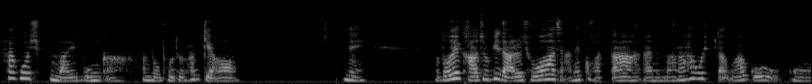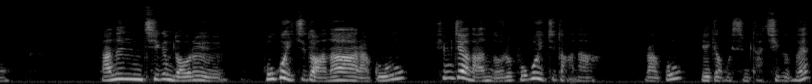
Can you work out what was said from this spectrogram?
하고 싶은 말이 뭔가 한번 보도록 할게요. 네, 너의 가족이 나를 좋아하지 않을 것 같다 라는 말을 하고 싶다고 하고 어, 나는 지금 너를 보고 있지도 않아 라고 심지어 나는 너를 보고 있지도 않아 라고 얘기하고 있습니다. 지금은.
